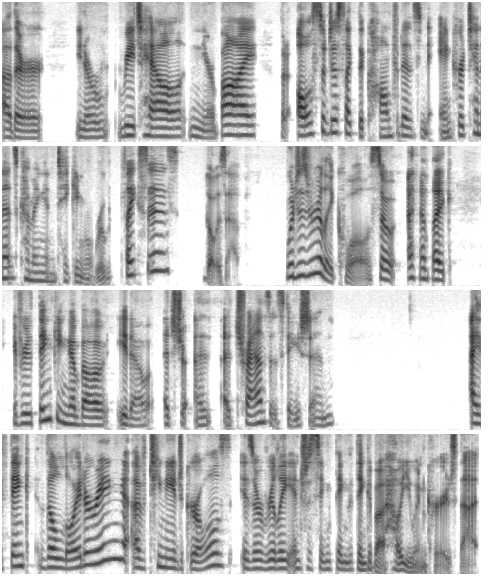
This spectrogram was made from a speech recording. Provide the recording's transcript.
other, you know, retail nearby, but also just like the confidence in anchor tenants coming and taking root places goes up, which is really cool. So like if you're thinking about, you know, a, a, a transit station, I think the loitering of teenage girls is a really interesting thing to think about how you encourage that.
